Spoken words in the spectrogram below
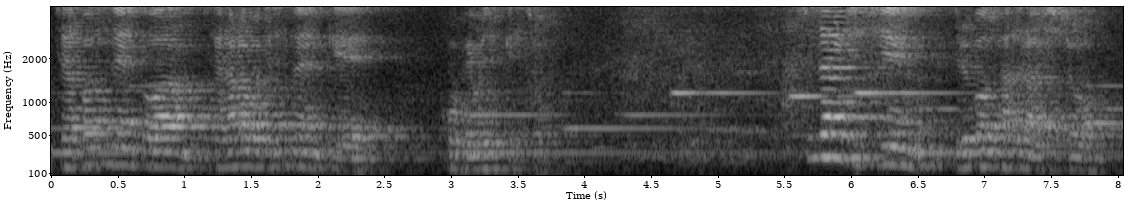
제 아빠 순자님 또한 제 할아버지 순자님께 보고 배우셨겠죠. 순장 지침 1번 다들 아시죠?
